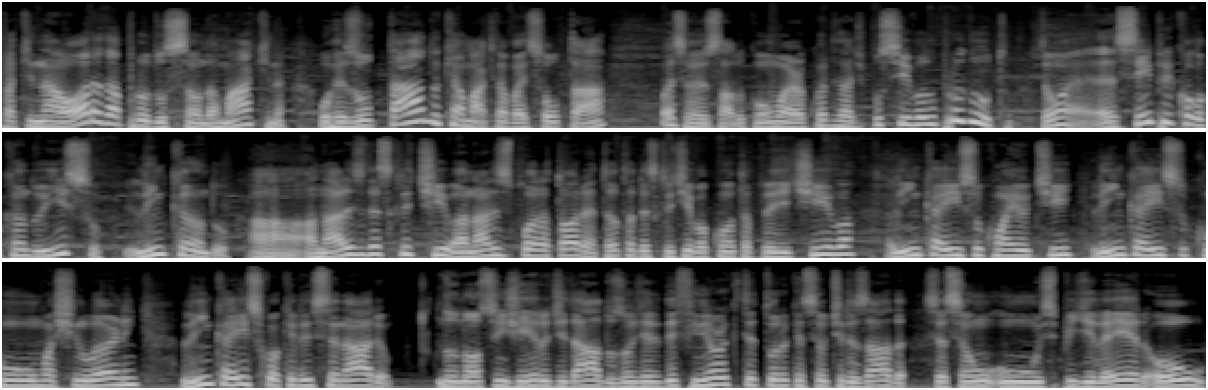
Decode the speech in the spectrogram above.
para que na hora da produção da máquina, o resultado que a máquina vai soltar vai ser o resultado com a maior qualidade possível do produto. Então é, é sempre colocando isso, linkando a análise descritiva, a análise exploratória, tanto a descritiva quanto a preditiva, linka isso com a IoT, linka isso com o machine learning, linka isso com aquele cenário do nosso engenheiro de dados, onde ele definiu a arquitetura que ia ser utilizada, se ia ser um, um speed layer ou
